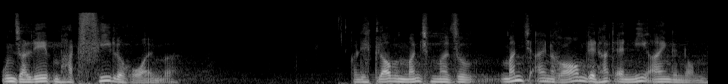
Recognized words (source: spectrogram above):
unser Leben hat viele Räume. Und ich glaube manchmal so, manch ein Raum, den hat er nie eingenommen.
